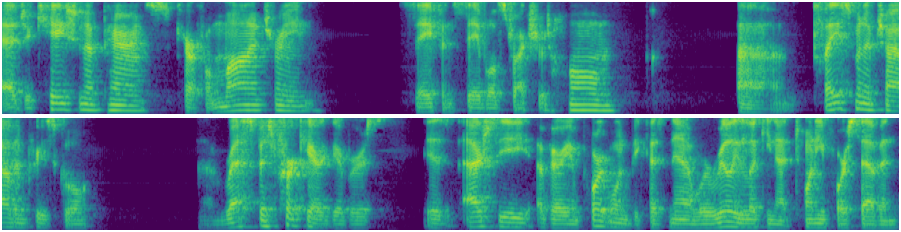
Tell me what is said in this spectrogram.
education of parents, careful monitoring, safe and stable structured home, uh, placement of child in preschool, uh, respite for caregivers is actually a very important one because now we're really looking at 24 7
